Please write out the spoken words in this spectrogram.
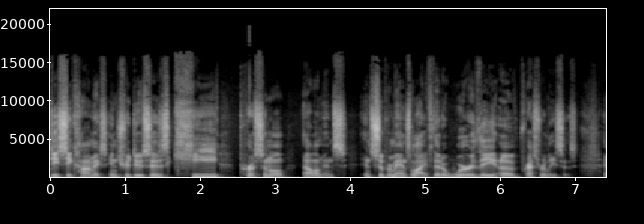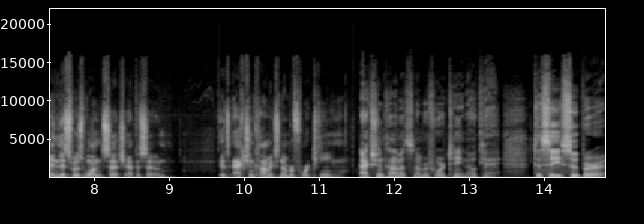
DC Comics introduces key personal elements in Superman's life that are worthy of press releases. And this was one such episode. It's Action Comics number 14. Action Comics number 14. Okay. To see super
